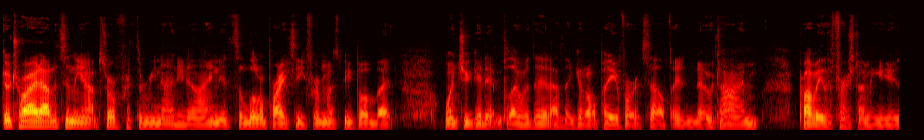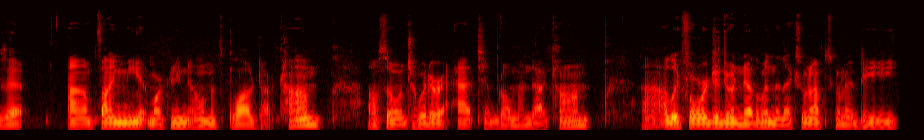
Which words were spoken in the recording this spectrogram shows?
go try it out. It's in the App Store for $3.99. It's a little pricey for most people, but once you get it and play with it, I think it'll pay for itself in no time. Probably the first time you use it. Um, find me at marketingelementsblog.com. Also on Twitter at timgoleman.com. Uh, I look forward to doing another one. The next one up is going to be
